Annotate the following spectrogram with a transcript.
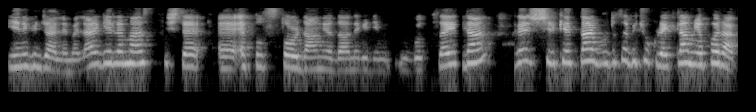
yeni güncellemeler gelemez. İşte e, Apple Store'dan ya da ne bileyim Google Play'den ve şirketler burada tabii çok reklam yaparak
